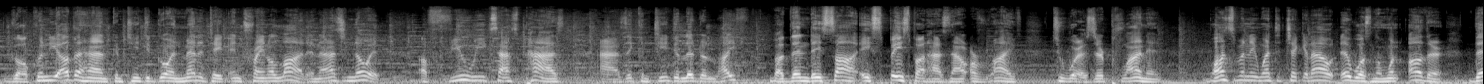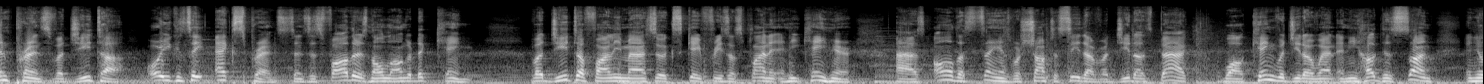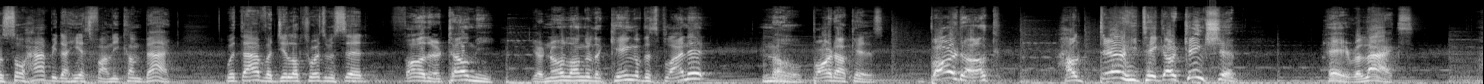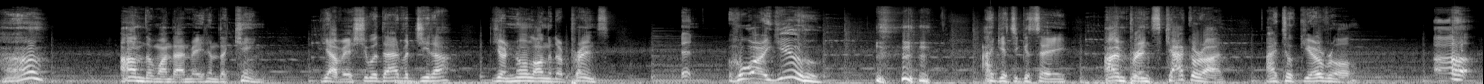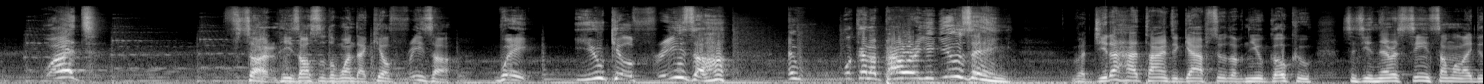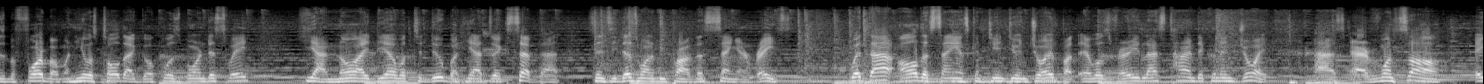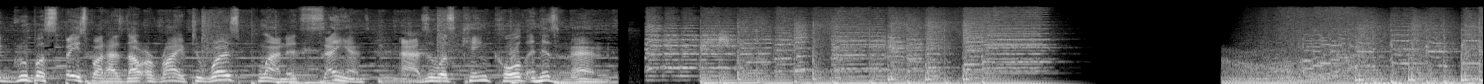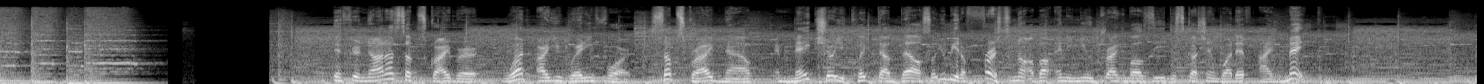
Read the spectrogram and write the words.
Goku on the other hand continued to go and meditate and train a lot and as you know it, a few weeks has passed as they continue to live their life but then they saw a space pod has now arrived towards their planet. Once when they went to check it out, it was no one other than Prince Vegeta, or you can say ex-prince since his father is no longer the king. Vegeta finally managed to escape Frieza's planet and he came here, as all the Saiyans were shocked to see that Vegeta's back, while King Vegeta went and he hugged his son, and he was so happy that he has finally come back. With that, Vegeta looked towards him and said, Father, tell me, you're no longer the king of this planet? No, Bardock is. Bardock? How dare he take our kingship? Hey, relax. Huh? I'm the one that made him the king. You have issue with that, Vegeta? You're no longer the prince. And who are you? I guess you could say, I'm Prince Kakarot. I took your role. Uh, what? Son, he's also the one that killed Frieza. Wait, you killed Frieza? And what kind of power are you using? Vegeta had time to gasp to the new Goku since he's never seen someone like this before but when he was told that Goku was born this way, he had no idea what to do but he had to accept that since he does want to be part of the Saiyan race. With that, all the Saiyans continued to enjoy but it was very last time they could enjoy as everyone saw a group of spacebot has now arrived to towards planet Saiyans as it was King Cold and his men. If you're not a subscriber, what are you waiting for? Subscribe now and make sure you click that bell so you'll be the first to know about any new Dragon Ball Z discussion what if I make.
